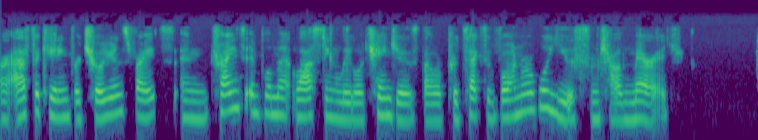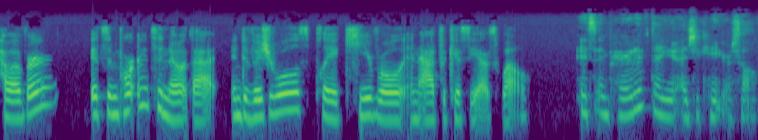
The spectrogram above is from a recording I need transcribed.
are advocating for children's rights and trying to implement lasting legal changes that will protect vulnerable youth from child marriage. However, it's important to note that individuals play a key role in advocacy as well. It's imperative that you educate yourself.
